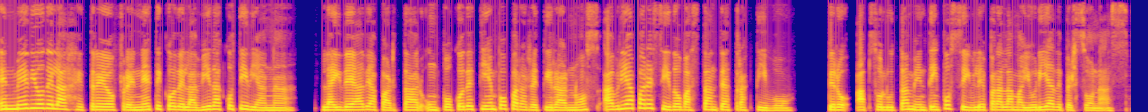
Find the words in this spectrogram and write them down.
en medio del ajetreo frenético de la vida cotidiana, la idea de apartar un poco de tiempo para retirarnos habría parecido bastante atractivo, pero absolutamente imposible para la mayoría de personas.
